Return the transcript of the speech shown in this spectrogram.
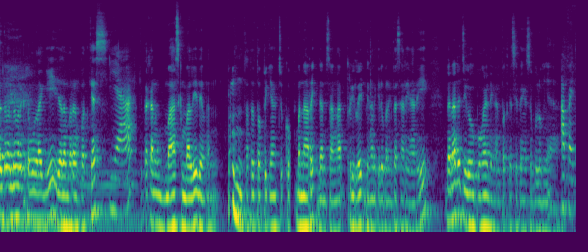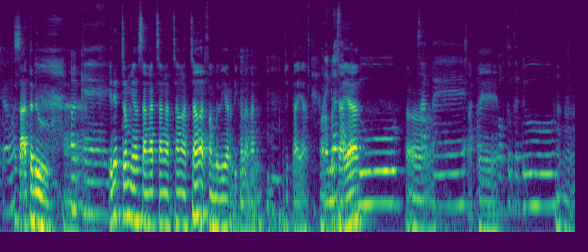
Halo teman-teman, ketemu lagi Jalan Bareng Podcast. Ya, Kita akan membahas kembali dengan satu topik yang cukup menarik dan sangat relate dengan kehidupan kita sehari-hari dan ada juga hubungannya dengan podcast kita yang sebelumnya. apa itu? Saat teduh. Nah, Oke. Ini term yang sangat sangat sangat sangat familiar di kalangan kita ya. Orang percaya. teduh, Heeh. sate, Sate. waktu teduh. Mm-mm.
